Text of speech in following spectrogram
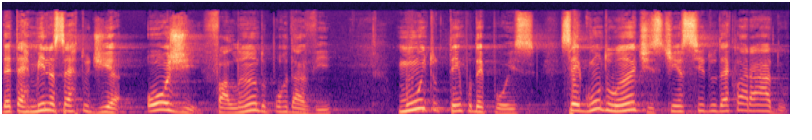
determina certo dia, hoje falando por Davi, muito tempo depois, segundo antes tinha sido declarado:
